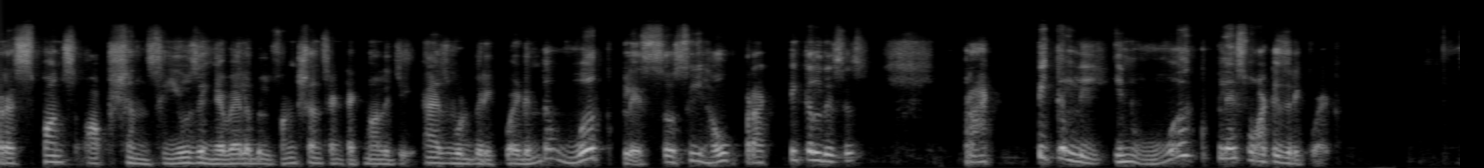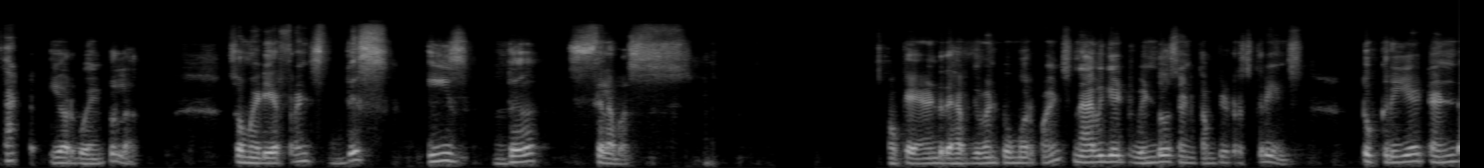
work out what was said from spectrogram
response options using available functions and technology as would be required in the workplace. So see how practical this is. Practically in workplace, what is required? That you're going to learn. So my dear friends, this is the syllabus. Okay, and they have given two more points. Navigate windows and computer screens to create and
